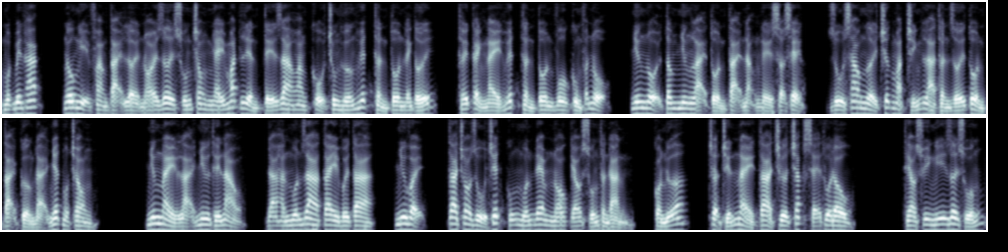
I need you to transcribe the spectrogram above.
Một bên khác, ngô nghị phạm tại lời nói rơi xuống trong nháy mắt liền tế ra hoang cổ trung hướng huyết thần tôn đánh tới, thấy cảnh này huyết thần tôn vô cùng phẫn nộ, nhưng nội tâm nhưng lại tồn tại nặng nề sợ sệt, dù sao người trước mặt chính là thần giới tồn tại cường đại nhất một trong. Nhưng này lại như thế nào, đã hắn muốn ra tay với ta, như vậy, ta cho dù chết cũng muốn đem nó kéo xuống thần đàn, còn nữa, trận chiến này ta chưa chắc sẽ thua đâu theo suy nghĩ rơi xuống,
